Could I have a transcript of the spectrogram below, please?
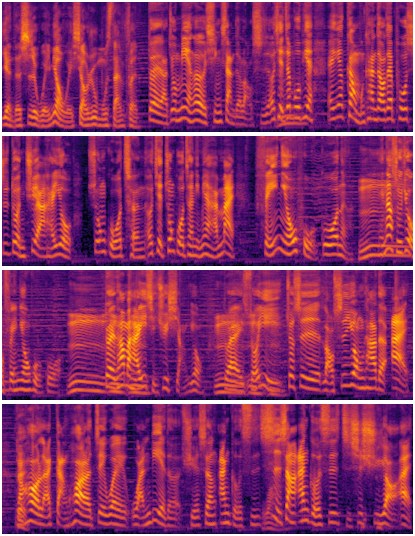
演的是惟妙惟肖，入木三分。对啊，就面恶心善的老师。而且这部片，哎、嗯，要看我们看到在波士顿居然还有中国城，而且中国城里面还卖肥牛火锅呢。嗯，你那时候就有肥牛火锅。嗯，对他们还一起去享用。嗯、对，所以就是老师用他的爱。然后来感化了这位顽劣的学生安格斯。事实上，安格斯只是需要爱，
